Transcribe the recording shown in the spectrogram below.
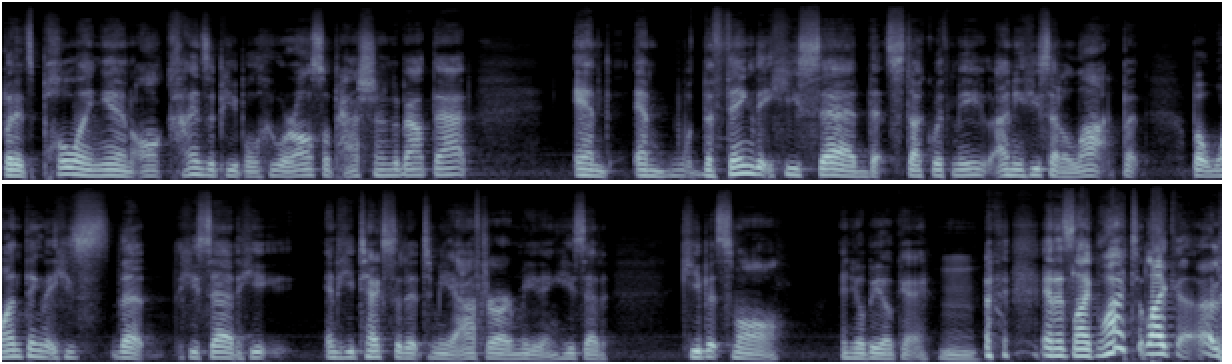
but it's pulling in all kinds of people who are also passionate about that. And and the thing that he said that stuck with me, I mean he said a lot, but but one thing that he's that he said, he and he texted it to me after our meeting. He said, "Keep it small, and you'll be okay." Mm. and it's like, what? Like uh,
